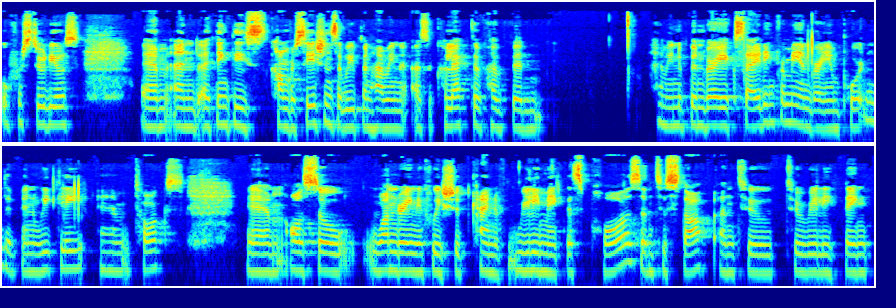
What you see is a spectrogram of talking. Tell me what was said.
Ufer Studios. Um, and I think these conversations that we've been having as a collective have been, I mean, have been very exciting for me and very important. They've been weekly um, talks. Um, also wondering if we should kind of really make this pause and to stop and to to really think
